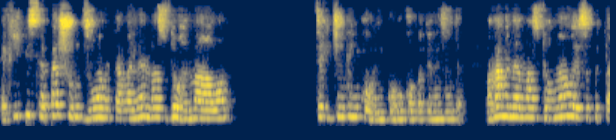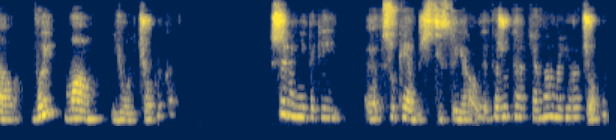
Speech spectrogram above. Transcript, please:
яка після першого дзвоника мене наздогнала. Ця дівчинка ніколи нікого копати не буде. Вона мене наздогнала і запитала: ви мама Юри Чопика? Ще мені такий в сукеночці стояли. Я кажу, так, я мама Юра Чопик.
